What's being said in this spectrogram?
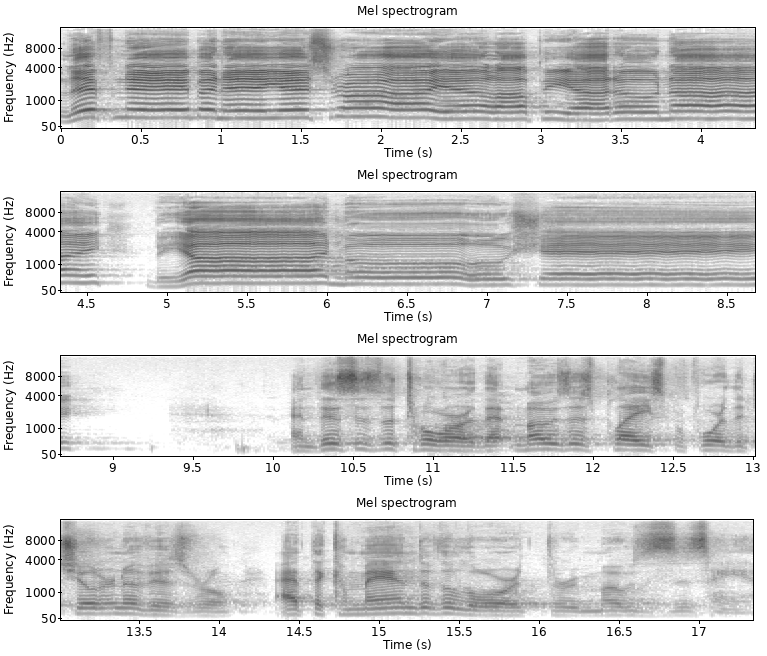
lifnei b'nei Yisrael al pi Adonai biyad Moshe. And this is the Torah that Moses placed before the children of Israel at the command of the Lord through Moses' hand.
